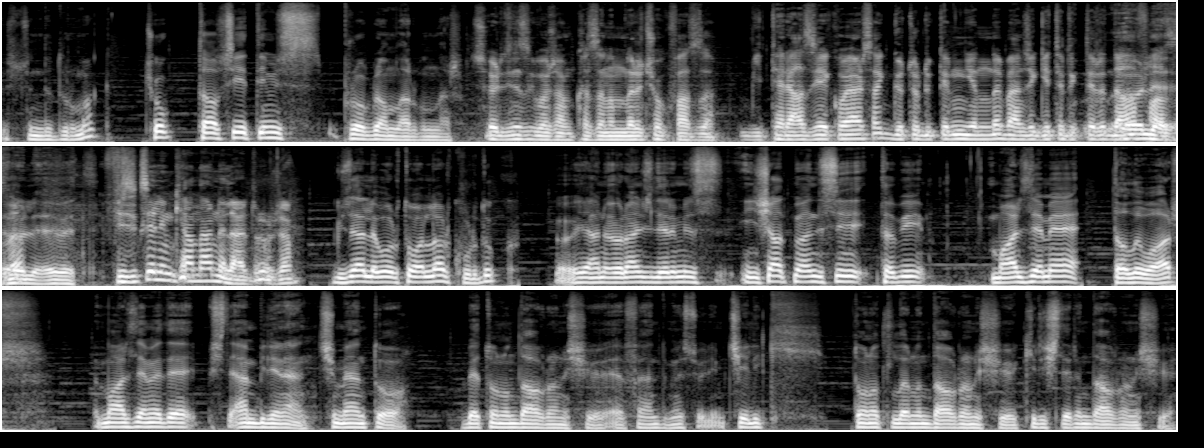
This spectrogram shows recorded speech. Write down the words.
üstünde durmak. Çok tavsiye ettiğimiz programlar bunlar. Söylediğiniz gibi hocam kazanımları çok fazla. Bir teraziye koyarsak götürdüklerinin yanında bence getirdikleri daha öyle, fazla. Öyle evet. Fiziksel imkanlar nelerdir hocam? Güzel laboratuvarlar kurduk. Yani öğrencilerimiz inşaat mühendisi tabii malzeme dalı var. malzemede işte en bilinen çimento, betonun davranışı, efendime söyleyeyim çelik donatılarının davranışı, kirişlerin davranışı,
